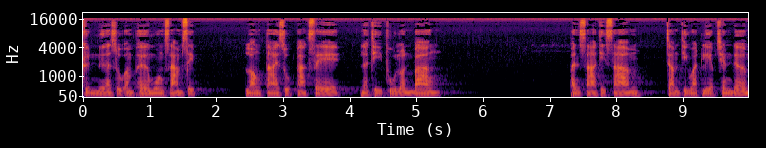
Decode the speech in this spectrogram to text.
ขึ้นเหนือสู่อำเภอม่วงสามสิบลองใต้สู่ปากเซและที่ภูหล่นบ้าง พรรษาที่สามจำที่วัดเลียบเช่นเดิม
